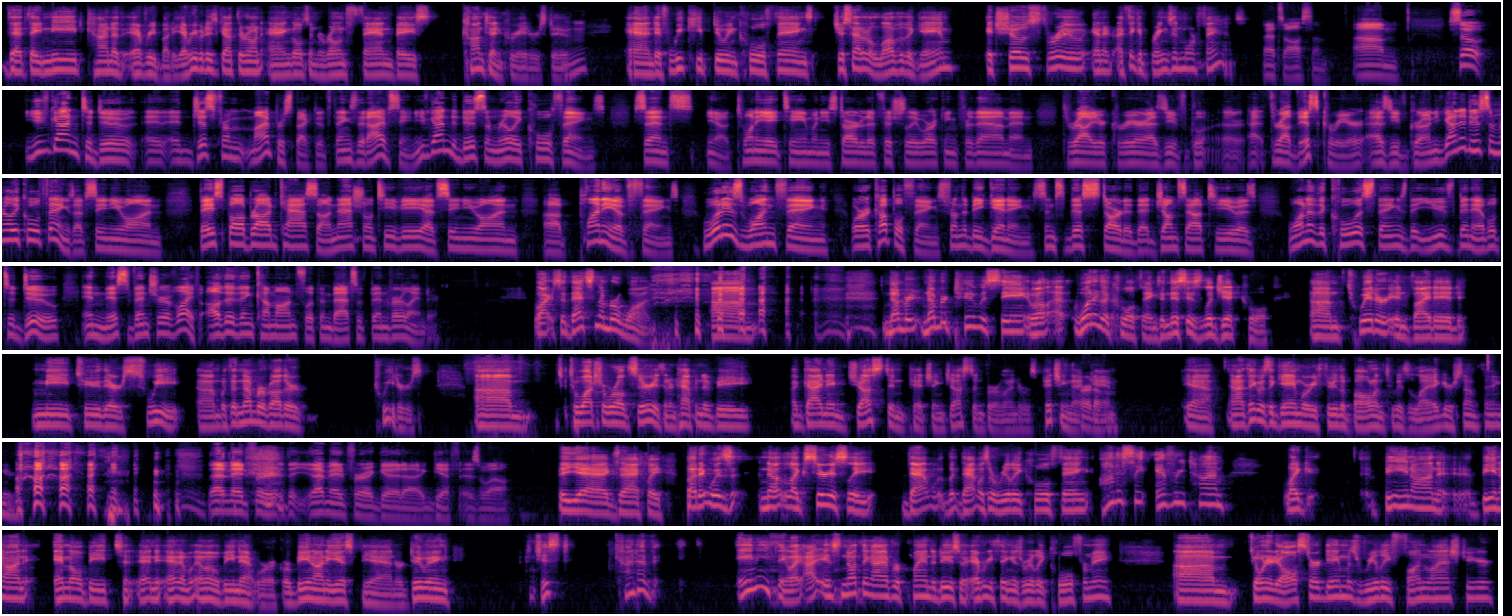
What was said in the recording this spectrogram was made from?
that they need kind of everybody. Everybody's got their own angles and their own fan base. Content creators do. Mm-hmm. And if we keep doing cool things just out of the love of the game, it shows through, and it, I think it brings in more fans. That's awesome. Um, so you've gotten to do, just from my perspective, things that I've seen. You've gotten to do some really cool things since you know 2018 when you started officially working for them, and throughout your career as you've uh, throughout this career as you've grown, you've gotten to do some really cool things. I've seen you on baseball broadcasts on national TV. I've seen you on uh, plenty of things. What is one thing or a couple things from the beginning since this started that jumps out to you as one of the coolest things that you've been able to do in this venture of life, other than come on flipping bats with Ben Verlander? Well, so that's number one. Um, number number two is seeing. Well, uh, one of the cool things, and this is legit cool. Um, Twitter invited me to their suite um, with a number of other tweeters um, to watch the World Series, and it happened to be a guy named Justin pitching. Justin Verlander was pitching that Heard game. Yeah, and I think it was a game where he threw the ball into his leg or something. Or... that made for that made for a good uh, GIF as well. Yeah, exactly. But it was no, like seriously, that that was a really cool thing. Honestly, every time, like being on being on MLB to, MLB Network or being on ESPN or doing just kind of anything like I, it's nothing I ever planned to do. So everything is really cool for me. Um, going to the All Star game was really fun last year.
